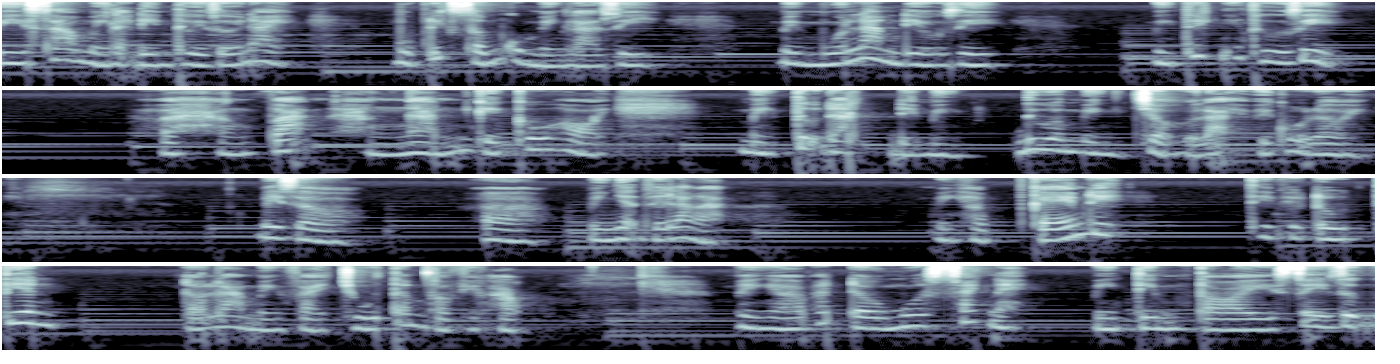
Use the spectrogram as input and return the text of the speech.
Vì sao mình lại đến thế giới này? Mục đích sống của mình là gì? Mình muốn làm điều gì? Mình thích những thứ gì? Và hàng vạn hàng ngàn cái câu hỏi mình tự đặt để mình đưa mình trở lại với cuộc đời. Bây giờ à, mình nhận thấy rằng à mình học kém đi thì việc đầu tiên đó là mình phải chú tâm vào việc học. Mình à, bắt đầu mua sách này mình tìm tòi xây dựng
